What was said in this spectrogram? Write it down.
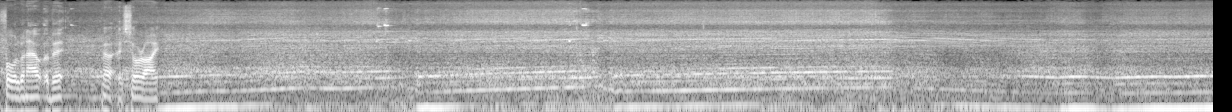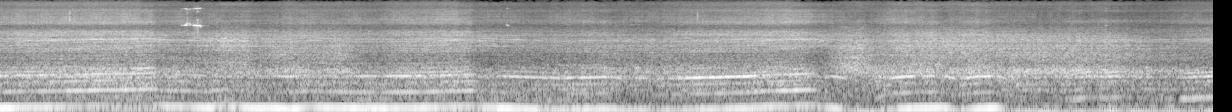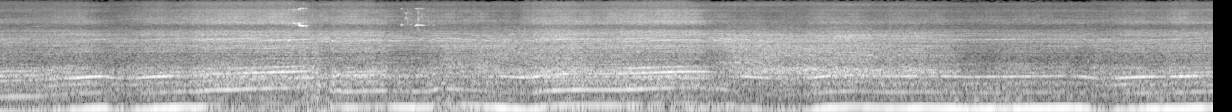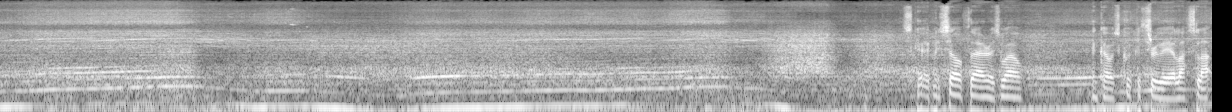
Fallen out a bit, but it's alright. Scared myself there as well. I think I was quicker through here last lap.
